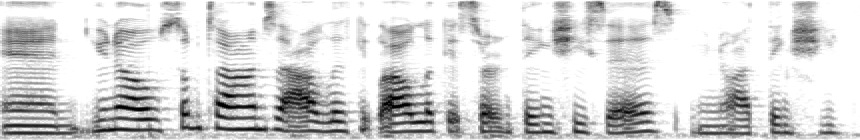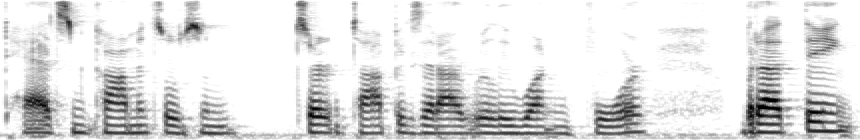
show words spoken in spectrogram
and you know, sometimes I'll look I'll look at certain things she says. You know, I think she had some comments on some certain topics that I really wasn't for. But I think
